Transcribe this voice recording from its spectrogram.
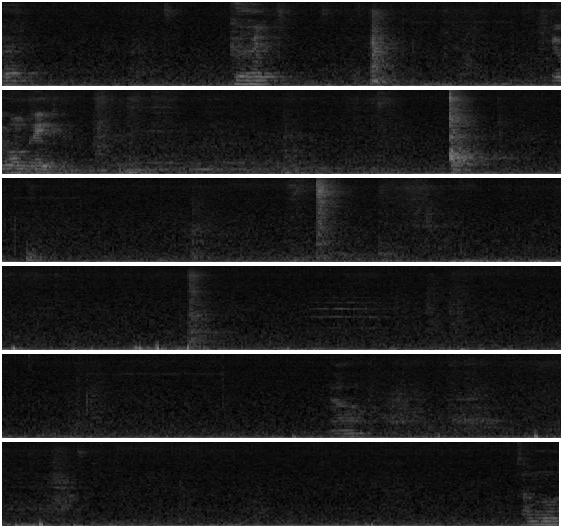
Good. Good. It won't bleed. No. Don't.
